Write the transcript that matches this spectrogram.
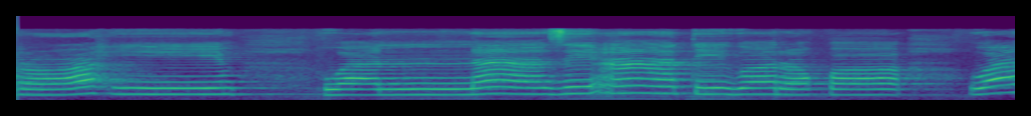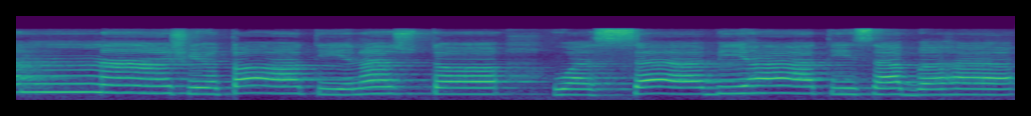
الرحيم. والنازئات غرقا والناشطات نشطا والسابهات سبها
